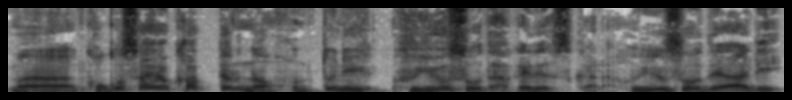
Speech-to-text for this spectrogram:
まあ、国債を買ってるのは本当に富裕層だけですから、富裕層であり、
